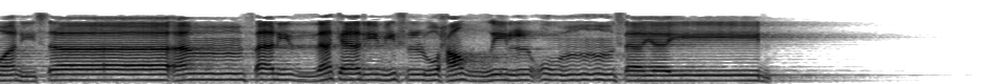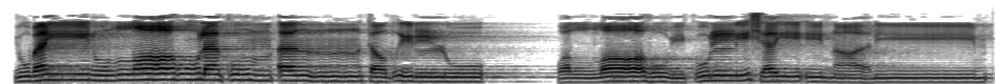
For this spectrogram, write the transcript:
ونساء فللذكر مثل حظ الأنثيين. يبين الله لكم أن تضلوا والله بكل شيء عليم.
